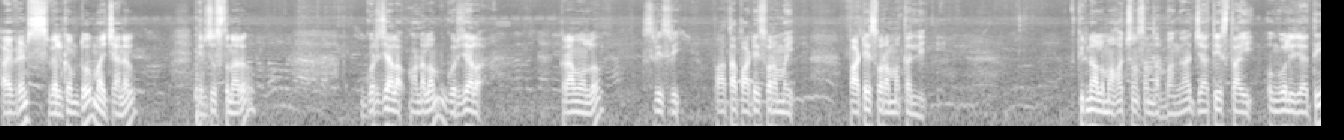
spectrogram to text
Hi friends welcome to my channel. మీరు చూస్తున్నారు గురజాల మండలం గురజాల గ్రామంలో శ్రీ శ్రీ పాత పాటేశ్వరమ్మై పాటేశ్వరమ్మ తల్లి తిరునాళ్ళ మహోత్సవం సందర్భంగా జాతీయ స్థాయి ఒంగోలు జాతి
